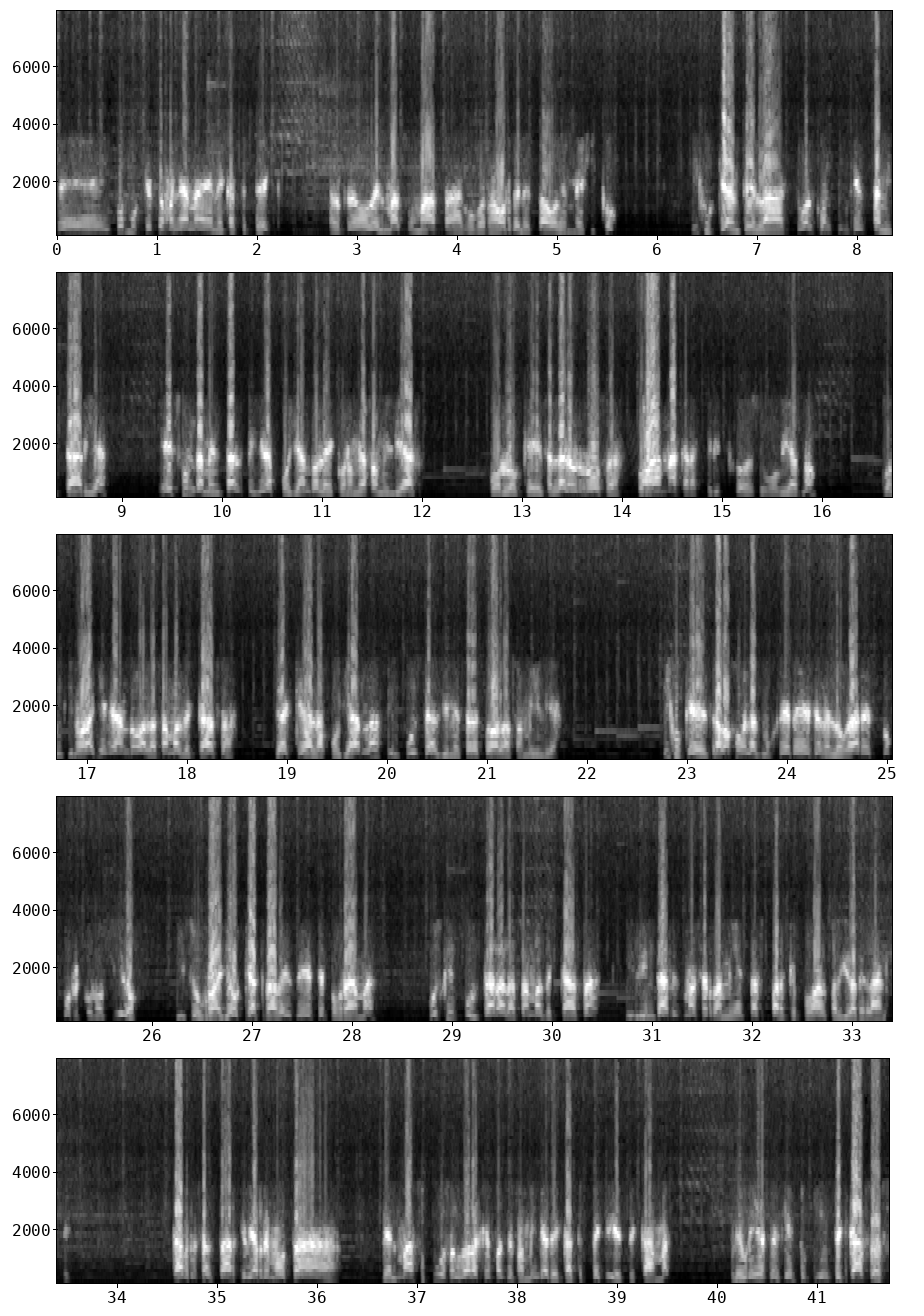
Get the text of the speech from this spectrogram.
Te informo que esta mañana en Ecatepec, Alfredo del Mazo Maza, gobernador del estado de México, dijo que ante la actual contingencia sanitaria es fundamental seguir apoyando la economía familiar, por lo que el salario rosa, programa característico de su gobierno, continuará llegando a las amas de casa, ya que al apoyarlas impulsa el bienestar de toda la familia. Dijo que el trabajo de las mujeres en el hogar es poco reconocido y subrayó que a través de este programa busca impulsar a las amas de casa y brindarles más herramientas para que puedan salir adelante. Cabe resaltar que vía remota del Mazo pudo saludar a jefas de familia de Catepec y de Tecamac, reunidas en 115 casas.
